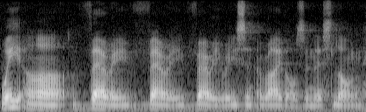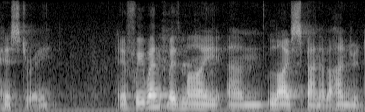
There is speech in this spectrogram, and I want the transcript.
We are very, very, very recent arrivals in this long history. If we went with my um, lifespan of 100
